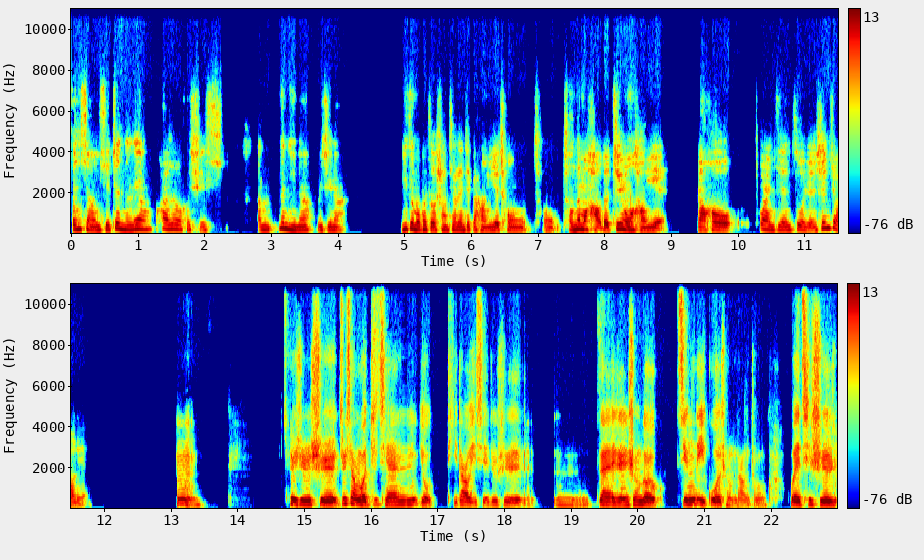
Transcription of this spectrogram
分享一些正能量、快乐和学习。嗯，那你呢，Regina？你怎么会走上教练这个行业？从从从那么好的金融行业，然后突然间做人生教练？嗯，确实是，就像我之前有提到一些，就是嗯，在人生的经历过程当中，会其实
